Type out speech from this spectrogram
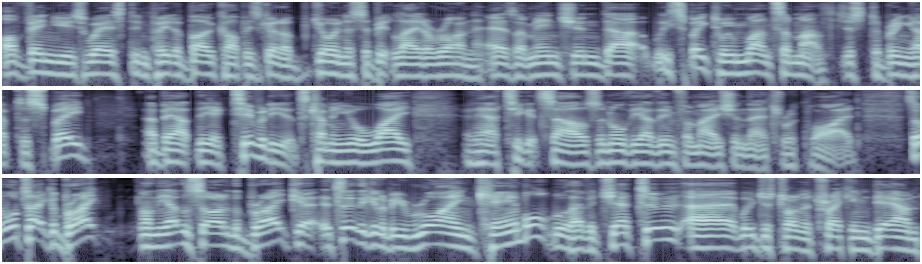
of Venues West in Peter Bocop is going to join us a bit later on. As I mentioned, uh, we speak to him once a month just to bring you up to speed about the activity that's coming your way and how ticket sales and all the other information that's required. So we'll take a break on the other side of the break, uh, it's either going to be Ryan Campbell, we'll have a chat to. Uh, we're just trying to track him down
